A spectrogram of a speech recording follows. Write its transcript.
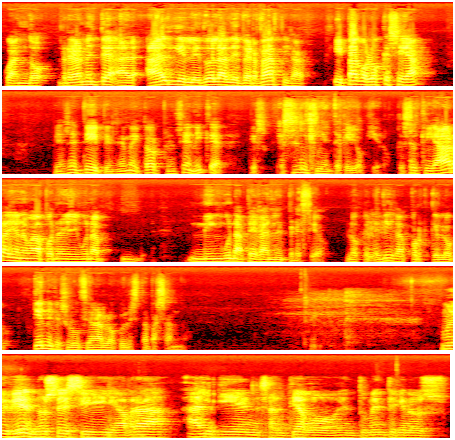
cuando realmente a, a alguien le duela de verdad diga, y pago lo que sea, piensa en ti, piensa en Aitor, piensa en Iker, que es- ese es el cliente que yo quiero, que es el que ahora ya no me va a poner ninguna, ninguna pega en el precio, lo que le Mm. diga, porque lo, tiene que solucionar lo que le está pasando. Muy bien, no sé si habrá alguien, Santiago, en tu mente que nos,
